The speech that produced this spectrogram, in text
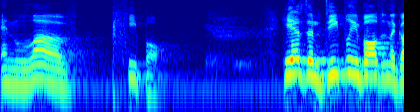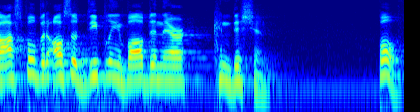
and love people? He has them deeply involved in the gospel, but also deeply involved in their condition. Both.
